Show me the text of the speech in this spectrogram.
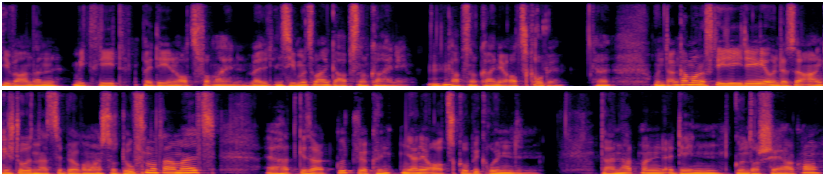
Die waren dann Mitglied bei den Ortsvereinen, weil in Simonswald gab es noch keine, mhm. gab es noch keine Ortsgruppe. Und dann kam man auf die Idee, und das angestoßen hat der Bürgermeister Dufner damals. Er hat gesagt, gut, wir könnten ja eine Ortsgruppe gründen. Dann hat man den Gunter Scherger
